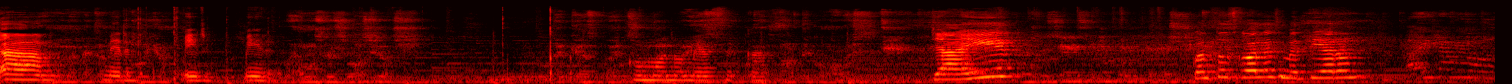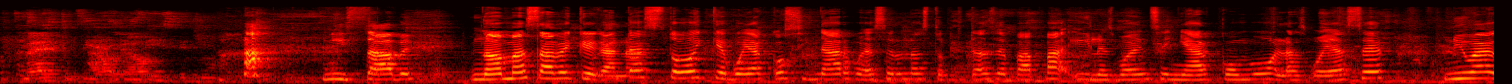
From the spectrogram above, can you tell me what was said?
Ah, miren, miren, miren. ¿Cómo no me hace caso? Jair, ¿cuántos goles metieron? Ni sabe. Nada más sabe que gana. Estoy que voy a cocinar, voy a hacer unas tortitas de papa y les voy a enseñar cómo las voy a hacer. No iba,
